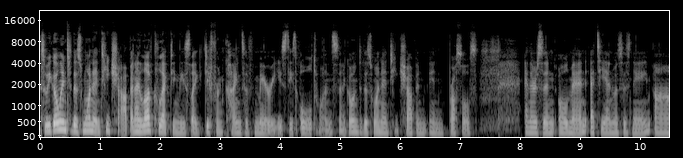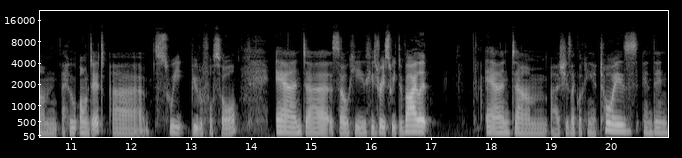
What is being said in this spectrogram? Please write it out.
so we go into this one antique shop and i love collecting these like different kinds of marys these old ones and i go into this one antique shop in, in brussels and there's an old man etienne was his name um, who owned it uh, sweet beautiful soul and uh, so he, he's very sweet to violet and um, uh, she's like looking at toys and then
